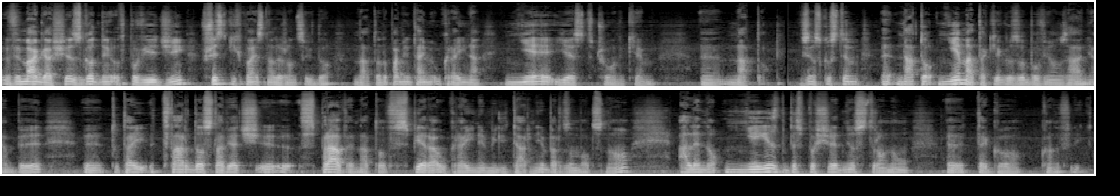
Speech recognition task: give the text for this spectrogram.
wymaga się zgodnej odpowiedzi wszystkich państw należących do NATO. No pamiętajmy, Ukraina nie jest członkiem e, NATO. W związku z tym NATO nie ma takiego zobowiązania, by tutaj twardo stawiać sprawę. NATO wspiera Ukrainę militarnie bardzo mocno, ale no nie jest bezpośrednio stroną tego konfliktu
